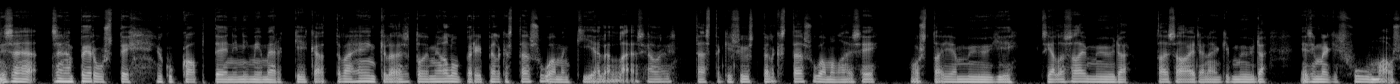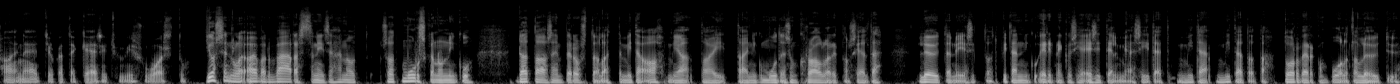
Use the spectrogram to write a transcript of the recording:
niin se, senhän perusti joku kapteeni nimimerkkiä käyttävä henkilö ja se toimi alun perin pelkästään suomen kielellä ja siellä oli tästäkin syystä pelkästään suomalaisia ostajia myyjiä. Siellä sai myydä tai saa edelleenkin myydä esimerkiksi huumausaineet, joka tekee sitten hyvin suositu. Jos en ole aivan väärässä, niin sähän oot, sä oot niin kuin dataa sen perusteella, että mitä ahmia tai, tai niin kuin muuten sun crawlerit on sieltä löytänyt ja sitten oot pitänyt niin kuin erinäköisiä esitelmiä siitä, että mitä, mitä tota Torverkon puolelta löytyy.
